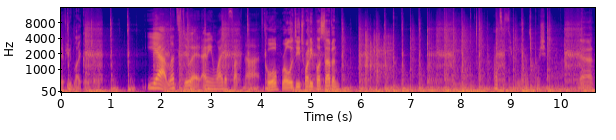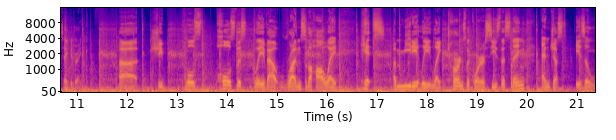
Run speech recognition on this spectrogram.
if you'd like her to. Yeah, let's do it. I mean, why the fuck not? Cool. Roll a d20 plus seven. That's a three. I was pushing a lot. Yeah, take a drink. Uh, she pulls pulls this glaive out, runs to the hallway, hits immediately, like turns the corner, sees this thing, and just is a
